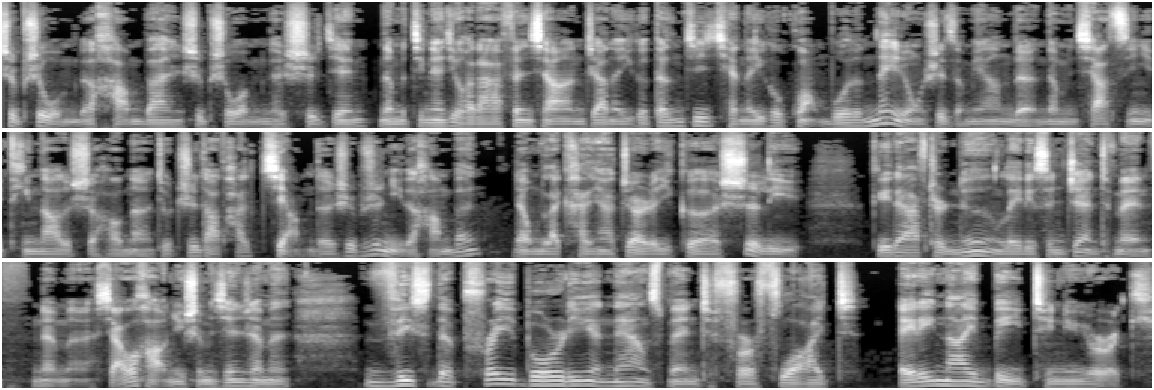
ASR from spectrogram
是不是我们的航班？是不是我们的时间？那么今天就和大家分享这样的一个登机前的一个广播的内容是怎么样的。那么下次你听到的时候呢，就知道他讲的是不是你的航班。那我们来看一下这儿的一个事例。Good afternoon, ladies and gentlemen。那么下午好，女士们、先生们。This is the pre-boarding announcement for flight. Eighty nine B to New York，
